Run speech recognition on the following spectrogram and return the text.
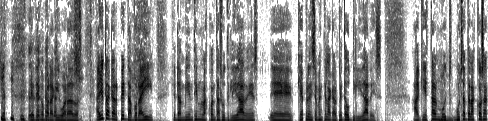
que tengo por aquí guardados. Hay otra carpeta por ahí que también tiene unas cuantas utilidades, eh, que es precisamente la carpeta utilidades. Aquí están muchas de las cosas.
